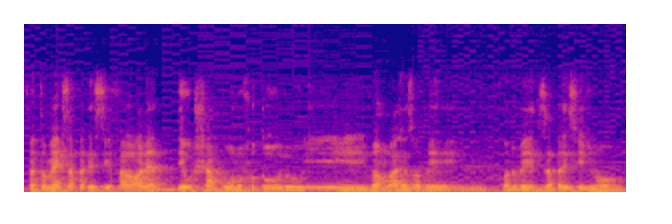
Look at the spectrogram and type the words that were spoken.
Phantom X aparecia e falava, olha, deu chabu no futuro e vamos lá resolver. E quando veio, desaparecia de novo.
